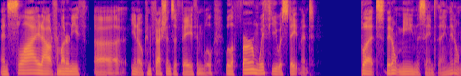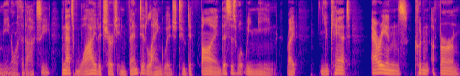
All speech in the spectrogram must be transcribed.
and slide out from underneath, uh, you know, confessions of faith and will will affirm with you a statement, but they don't mean the same thing. They don't mean orthodoxy, and that's why the church invented language to define this is what we mean. Right? You can't. Arians couldn't affirm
